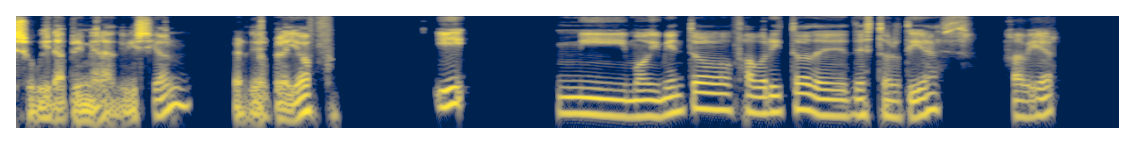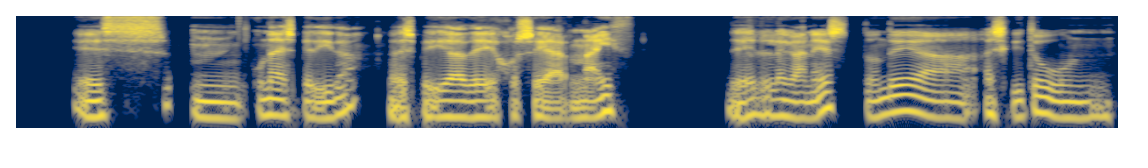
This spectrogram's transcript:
subir a primera división, perdió el playoff. Y mi movimiento favorito de, de estos días, Javier, es mm, una despedida, la despedida de José Arnaiz del Leganés, donde ha, ha escrito un,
